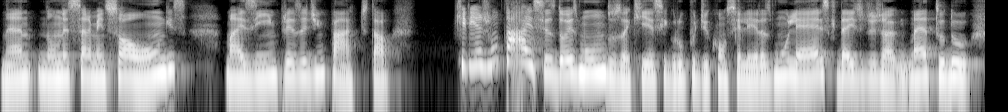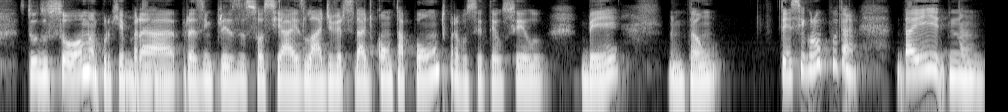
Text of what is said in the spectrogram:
né? Não necessariamente só ONGs, mas em empresa de impacto tal. Queria juntar esses dois mundos aqui, esse grupo de conselheiras mulheres, que daí já, né, tudo, tudo soma, porque uhum. para as empresas sociais lá, a diversidade conta ponto para você ter o selo B. Então, tem esse grupo, né? Daí, não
